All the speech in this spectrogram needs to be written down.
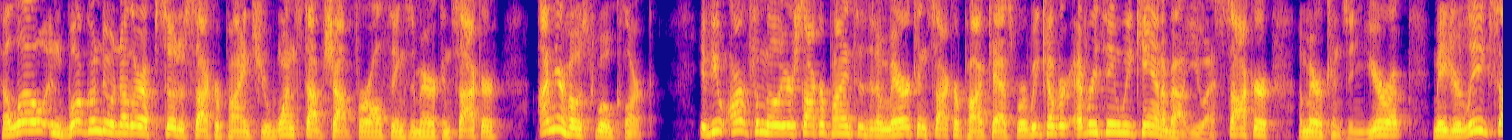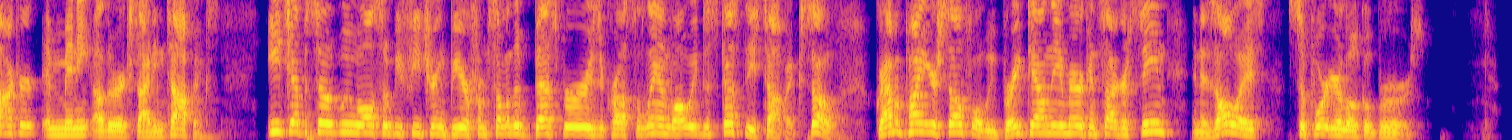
Hello, and welcome to another episode of Soccer Pints, your one stop shop for all things American soccer. I'm your host, Will Clark. If you aren't familiar, Soccer Pints is an American soccer podcast where we cover everything we can about U.S. soccer, Americans in Europe, Major League Soccer, and many other exciting topics. Each episode, we will also be featuring beer from some of the best breweries across the land while we discuss these topics. So, grab a pint yourself while we break down the American soccer scene, and as always, support your local brewers.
